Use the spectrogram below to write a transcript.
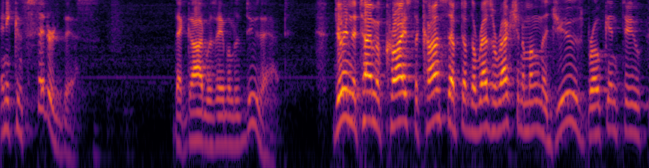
And he considered this, that God was able to do that. During the time of Christ, the concept of the resurrection among the Jews broke into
